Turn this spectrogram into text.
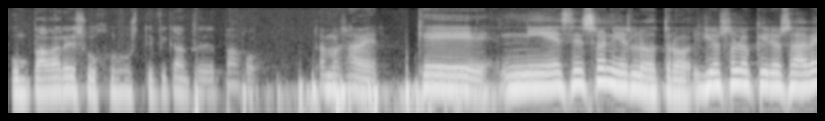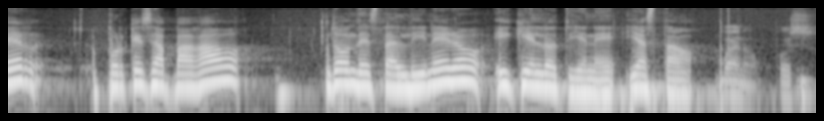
¿Un pagar es un justificante de pago? Vamos a ver, que ni es eso ni es lo otro. Yo solo quiero saber por qué se ha pagado, dónde está el dinero y quién lo tiene. Ya está. Bueno, pues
